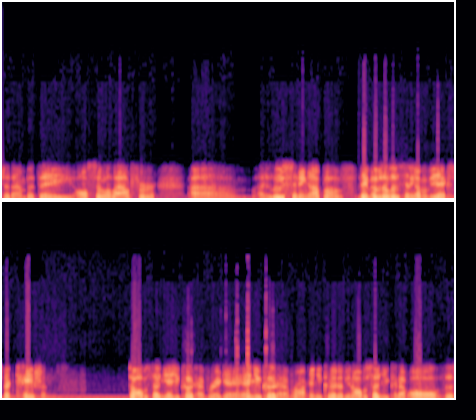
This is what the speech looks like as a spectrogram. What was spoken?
to them, but they also allowed for uh, a loosening up of. It was a loosening up of the expectations. So all of a sudden, yeah, you could have reggae and you could have rock and you could have, you know, all of a sudden you could have all this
